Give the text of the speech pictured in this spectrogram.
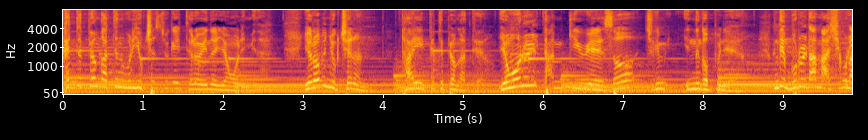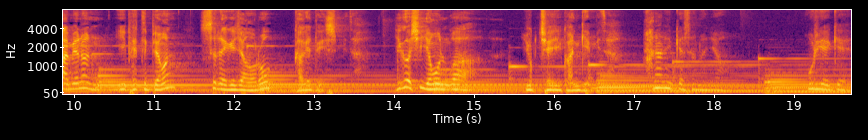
페트병 같은 우리 육체 속에 들어있는 영혼입니다. 여러분 육체는 다이 페트병 같아요. 영혼을 담기 위해서 지금 있는 것 뿐이에요. 근데 물을 다 마시고 나면은 이 페트병은 쓰레기장으로 가게 되어 있습니다. 이것이 영혼과 육체의 관계입니다. 하나님께서는요, 우리에게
